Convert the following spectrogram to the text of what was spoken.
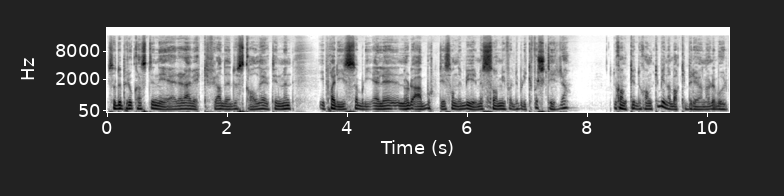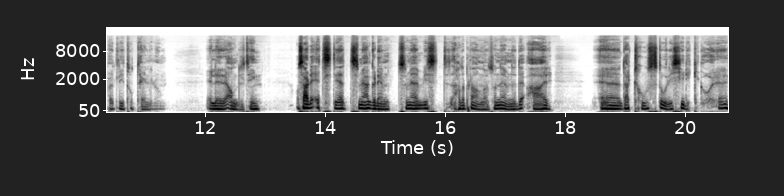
Så du prokastinerer deg vekk fra det du skal hele tiden. Men i Paris, blir, eller når du er borte i sånne byer med så mye folk, du blir ikke forstyrra. Du, du kan ikke begynne å bake brød når du bor på et lite hotellrom, eller andre ting. Og så er det et sted som jeg har glemt, som jeg visst hadde planlagt å nevne. Det er, eh, det er to store kirkegårder.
